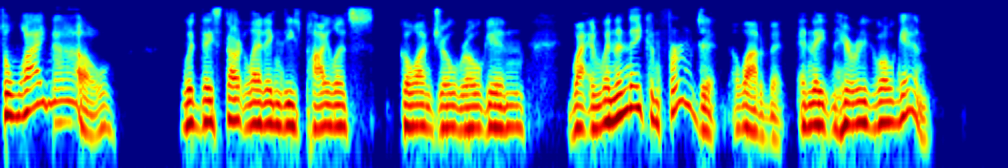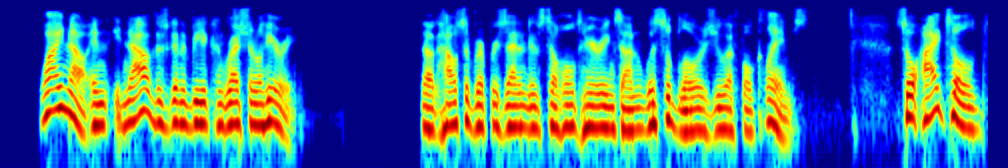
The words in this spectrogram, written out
So why now would they start letting these pilots go on Joe Rogan? Why, and when then they confirmed it, a lot of it, and they here we go again. Why now? And now there's going to be a congressional hearing. The House of Representatives to hold hearings on whistleblowers' UFO claims. So I told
